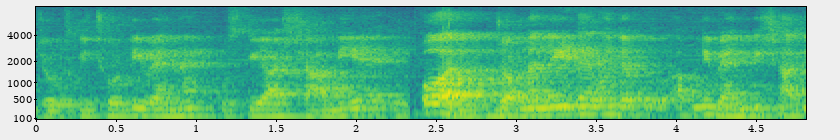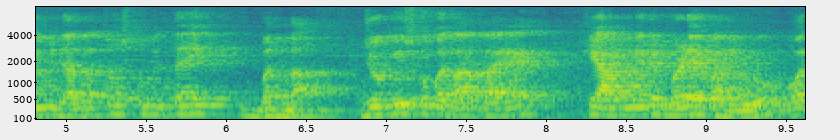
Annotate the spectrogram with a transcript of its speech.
जो उसकी छोटी बहन है, उसकी आज शादी है। और जो अपना लीड है, वो जब अपनी बहन की शादी में जाता है तो उसको मिलता है एक बंदा, जो कि उसको बताता है कि आप मेरे बड़े भाई हो और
